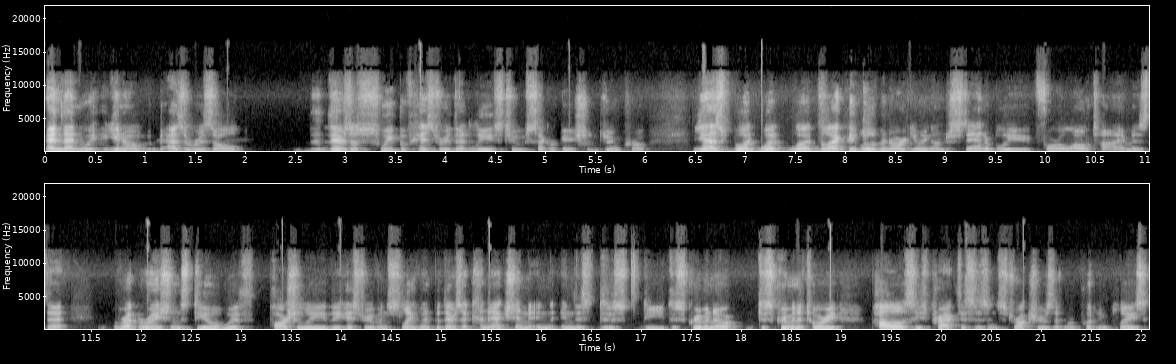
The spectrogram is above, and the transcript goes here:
And then we, you know, as a result, there's a sweep of history that leads to segregation, Jim Crow. Yes, what what what black people have been arguing understandably for a long time is that reparations deal with partially the history of enslavement, but there's a connection in, in this, this the discriminator, discriminatory policies, practices, and structures that were put in place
